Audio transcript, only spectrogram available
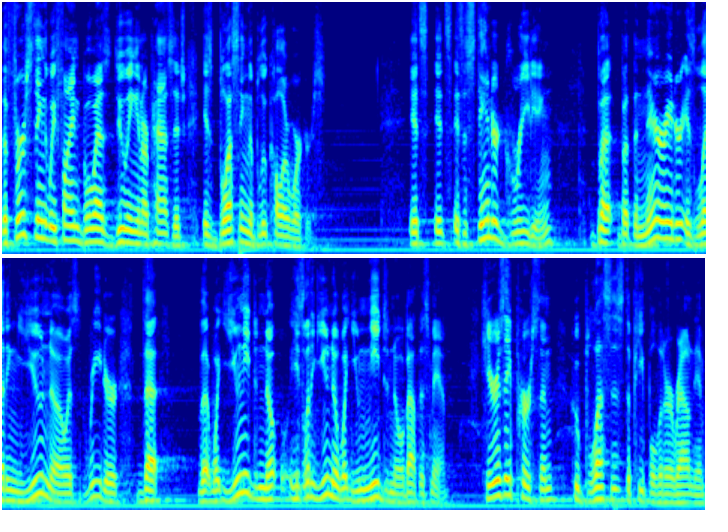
The first thing that we find Boaz doing in our passage is blessing the blue collar workers. It's, it's, it's a standard greeting, but, but the narrator is letting you know, as reader, that, that what you need to know, he's letting you know what you need to know about this man. Here is a person who blesses the people that are around him,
